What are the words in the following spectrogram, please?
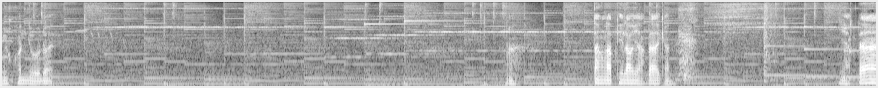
มีคนอยู่ด้วย ตั้งรับที่เราอยากได้กัน อยากได้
